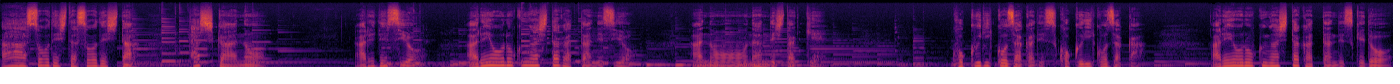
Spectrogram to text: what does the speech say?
ああそうでしたそうでした。確かあのあれですよ。あれを録画したかったんですよ。あのー、何でしたっけ？国立小坂です。国立小坂。あれを録画したかったんですけど、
